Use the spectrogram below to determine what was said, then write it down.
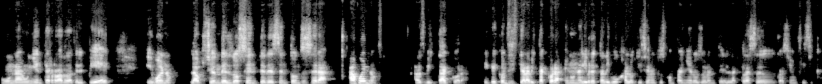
una uña enterrada del pie. Y bueno, la opción del docente de ese entonces era, ah, bueno, haz bitácora. ¿Y qué consistía la bitácora? En una libreta dibuja lo que hicieron tus compañeros durante la clase de educación física.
